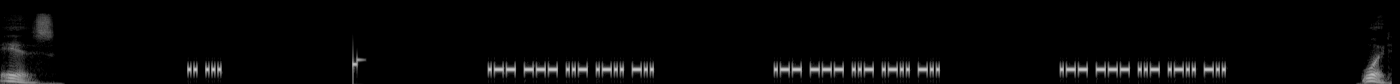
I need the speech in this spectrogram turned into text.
Is. Would.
